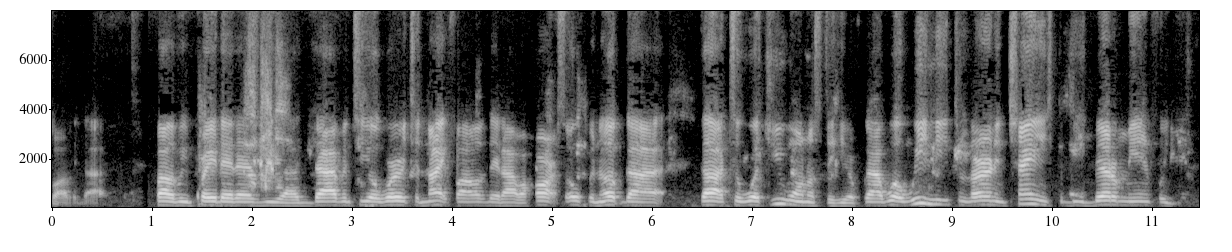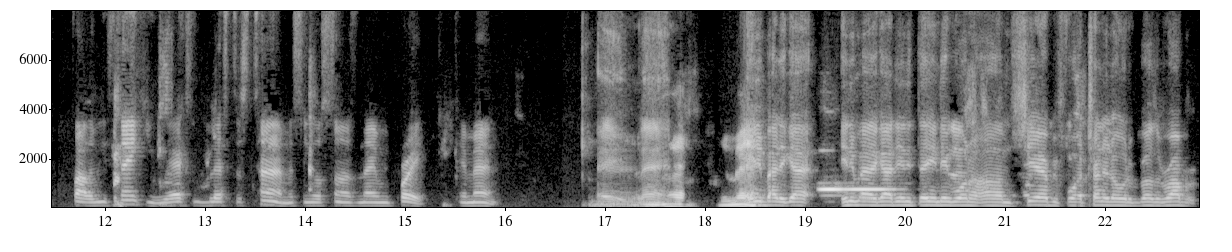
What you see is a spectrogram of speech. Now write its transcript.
Father God. Father, we pray that as we uh, dive into your word tonight, Father, that our hearts open up, God, God, to what you want us to hear, God, what we need to learn and change to be better men for you. Father, we thank you. We ask you bless this time. It's in your son's name we pray. Amen. Amen. Amen. Amen. Anybody got anybody got anything they want to um share before I turn it over to Brother Robert?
